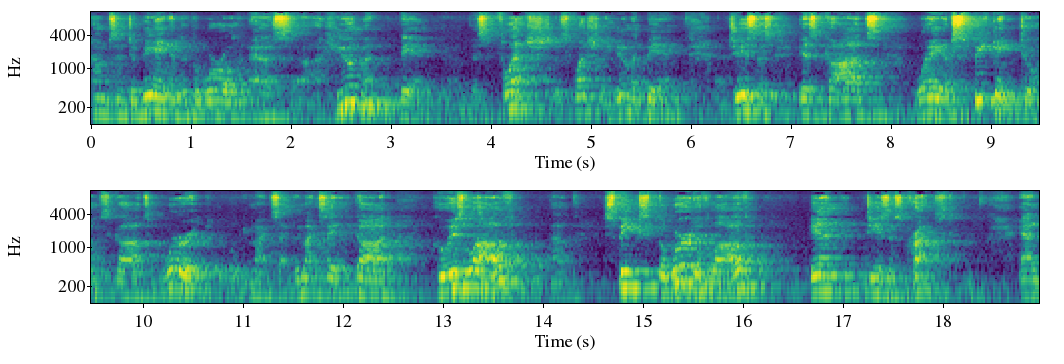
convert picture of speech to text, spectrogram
comes into being into the world as a human being, you know, this flesh, this fleshly human being. Jesus is God's way of speaking to us, God's word, we might say. We might say that God, who is love, uh, speaks the word of love in Jesus Christ. And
